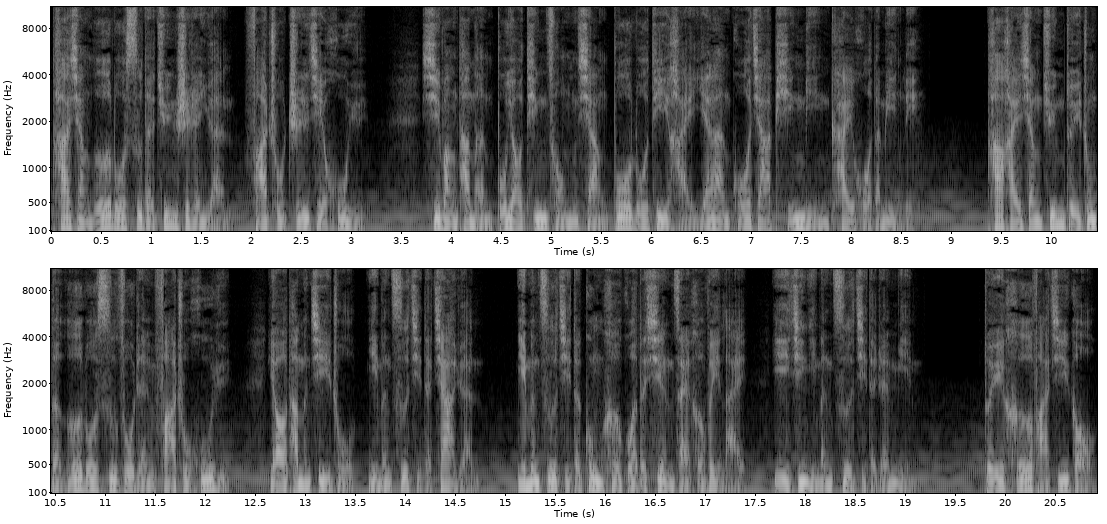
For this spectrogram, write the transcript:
他向俄罗斯的军事人员发出直接呼吁，希望他们不要听从向波罗的海沿岸国家平民开火的命令。他还向军队中的俄罗斯族人发出呼吁。要他们记住你们自己的家园、你们自己的共和国的现在和未来，以及你们自己的人民。对合法机构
